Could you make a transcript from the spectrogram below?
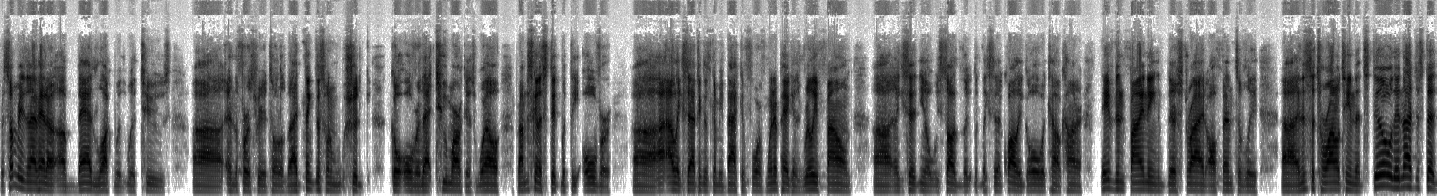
For some reason, I've had a, a bad luck with with twos uh, in the first period totals, but I think this one should go over that two mark as well. But I'm just going to stick with the over. Uh, I, I think it's going to be back and forth. Winnipeg has really found, uh, like you said, you know, we saw like, like I said, a quality goal with Kyle Connor. They've been finding their stride offensively uh, and this is a Toronto team that still they're not just that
